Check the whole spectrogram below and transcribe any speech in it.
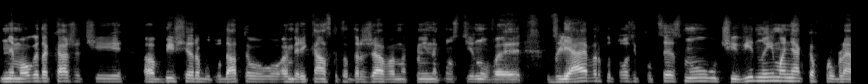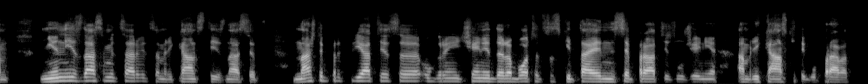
не мога да кажа, че бившия работодател, американската държава на Клина Константинова е влияе върху този процес, но очевидно има някакъв проблем. Ние не изнасяме царевица, американците изнасят. Нашите предприятия са ограничени да работят с Китай, не се правят изложения, американските го правят.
